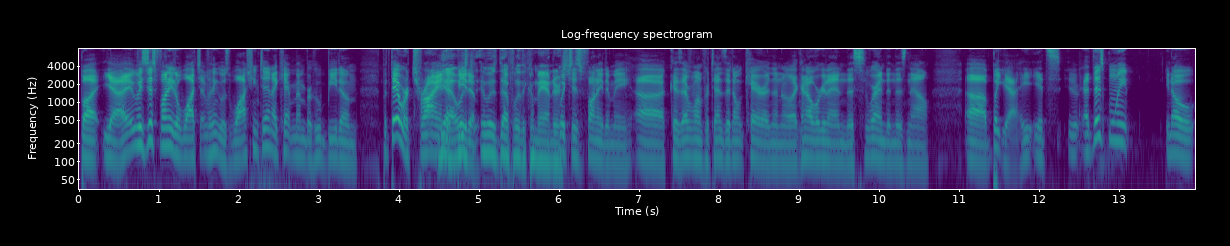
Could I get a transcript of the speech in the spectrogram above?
but yeah, it was just funny to watch. I think it was Washington. I can't remember who beat them, but they were trying yeah, to beat it was, them. It was definitely the Commanders, which is funny to me because uh, everyone pretends they don't care, and then they're like, "No, we're going to end this. We're ending this now." Uh, but yeah, it's at this point, you know,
